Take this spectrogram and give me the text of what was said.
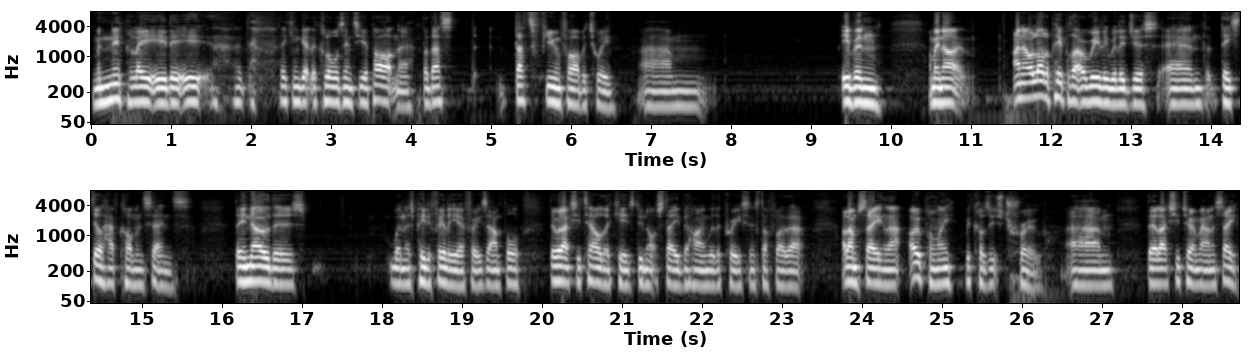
manipulated it, it, they can get the claws into your partner. But that's that's few and far between. Um, even, I mean, I I know a lot of people that are really religious and they still have common sense. They know there's when there's paedophilia, for example, they will actually tell their kids do not stay behind with the priest and stuff like that and I'm saying that openly because it's true. Um, they'll actually turn around and say,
